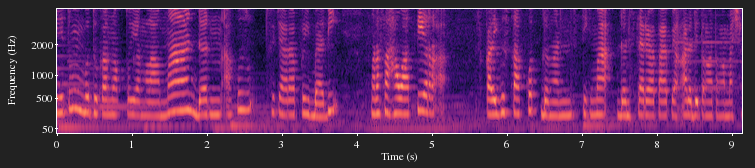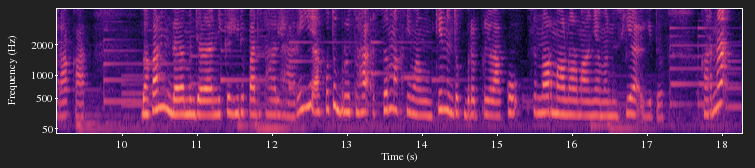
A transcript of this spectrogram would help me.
ini tuh membutuhkan waktu yang lama dan aku secara pribadi merasa khawatir sekaligus takut dengan stigma dan stereotip yang ada di tengah-tengah masyarakat. Bahkan dalam menjalani kehidupan sehari-hari aku tuh berusaha semaksimal mungkin untuk berperilaku senormal-normalnya manusia gitu. Karena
